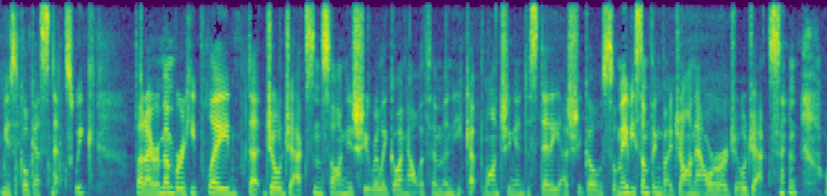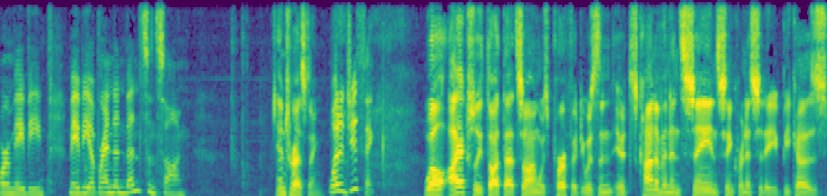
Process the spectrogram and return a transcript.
musical guest next week. But I remember he played that Joe Jackson song, "Is She Really Going Out with Him?" and he kept launching into "Steady as She Goes." So maybe something by Jon Auer or Joe Jackson, or maybe maybe a Brendan Benson song. Interesting. What did you think? Well, I actually thought that song was perfect. It was an, it's kind of an insane synchronicity because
